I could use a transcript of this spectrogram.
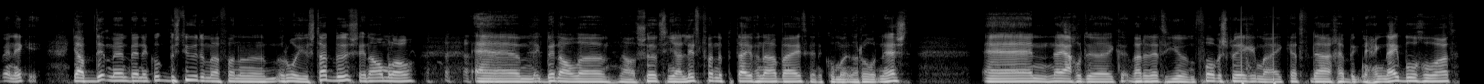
Ben ik. Ja, op dit moment ben ik ook bestuurder van een rode stadbus in Almelo. en ik ben al uh, nou, 17 jaar lid van de Partij van de Arbeid. En ik kom uit een rood nest. En nou ja, goed, uh, ik, we hadden net hier een voorbespreking. Maar ik had, vandaag heb ik Henk Nijboer gehoord.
